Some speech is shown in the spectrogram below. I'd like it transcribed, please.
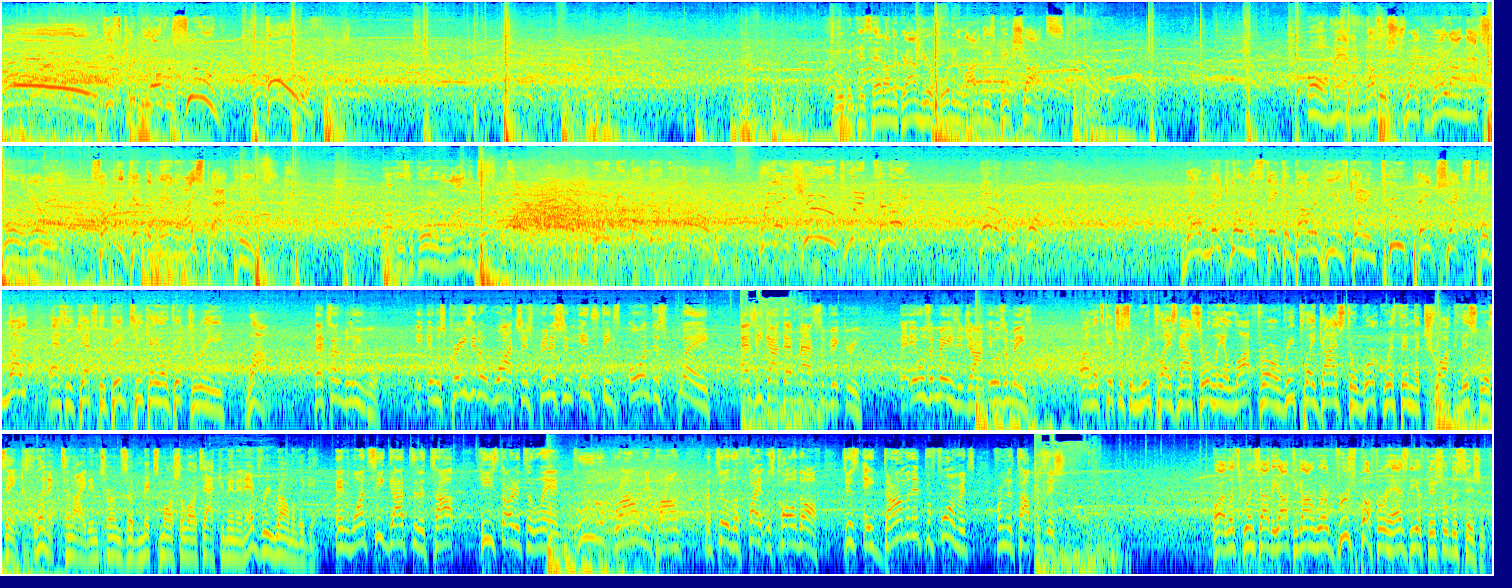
Oh, this could be over soon. Moving his head on the ground here, avoiding a lot of these big shots. Oh, man, another strike right on that swollen area. Somebody get the man an ice pack, please. Well, he's avoided a lot of the... It's over. With a huge win tonight! What a performance. Well, make no mistake about it, he is getting two paychecks tonight as he gets the big TKO victory. Wow. That's unbelievable. It, it was crazy to watch his finishing instincts on display as he got that massive victory. It, it was amazing, John. It was amazing. All right, let's get you some replays now. Certainly a lot for our replay guys to work with in the truck. This was a clinic tonight in terms of mixed martial arts acumen in every realm of the game. And once he got to the top, he started to land brutal ground and pound until the fight was called off. Just a dominant performance from the top position. All right, let's go inside the octagon where Bruce Buffer has the official decision.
